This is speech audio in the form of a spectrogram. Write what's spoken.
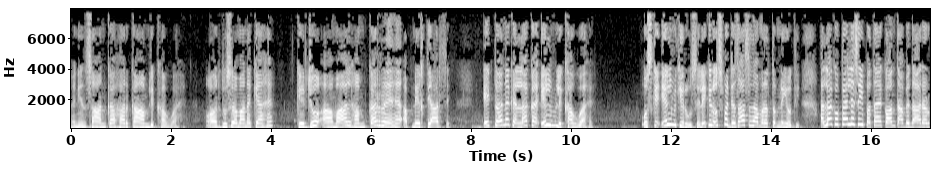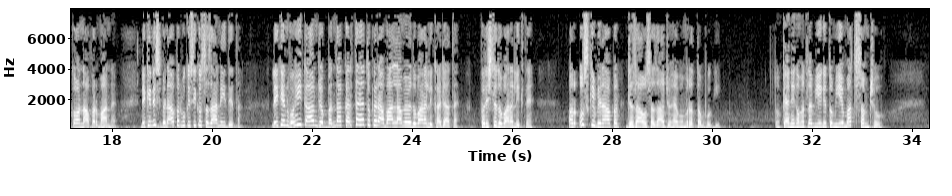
یعنی انسان کا ہر کام لکھا ہوا ہے۔ اور دوسرا مانا کیا ہے؟ کہ جو اعمال ہم کر رہے ہیں اپنے اختیار سے۔ ایک تو ہے نا کہ اللہ کا علم لکھا ہوا ہے۔ اس کے علم کی روح سے، لیکن اس پر جزا سزا مرتب نہیں ہوتی۔ اللہ کو پہلے سے ہی پتا ہے کون تابے دار ہے اور کون نافرمان ہے۔ لیکن اس بنا پر وہ کسی کو سزا نہیں دیتا۔ لیکن وہی کام جب بندہ کرتا ہے تو پھر امال نامے میں دوبارہ لکھا جاتا ہے۔ فرشتے دوبارہ لکھتے ہیں۔ اور اس کی بنا پر جزا و سزا جو ہے وہ مرتب ہوگی۔ تو کہنے کا مطلب یہ کہ تم یہ مت سمجھو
